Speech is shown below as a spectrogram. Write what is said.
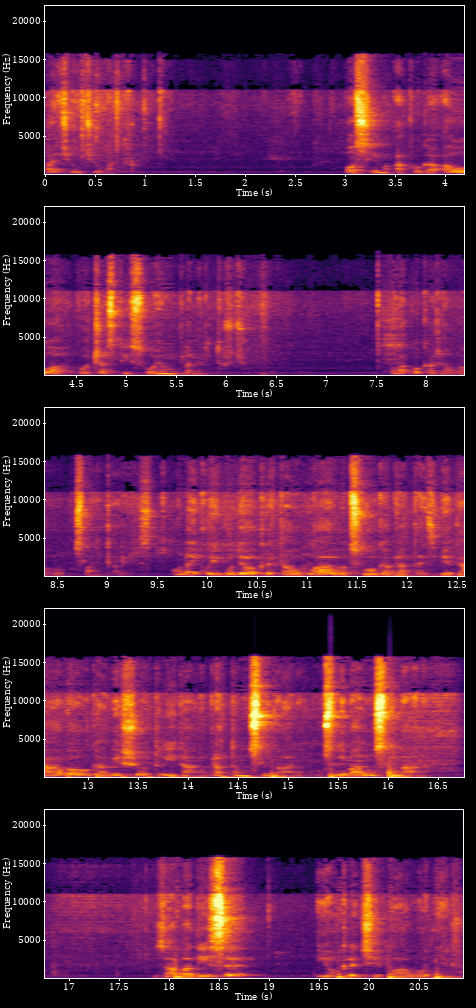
taj će ući u vatru. Osim ako ga Allah počasti svojom plemenitošću. Ovako kaže Allah poslanik Alihist onaj koji bude okretao glavu od svoga brata, izbjegavao ga više od tri dana, brata muslimana, musliman muslimana, zavadi se i okreće glavu od njega.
